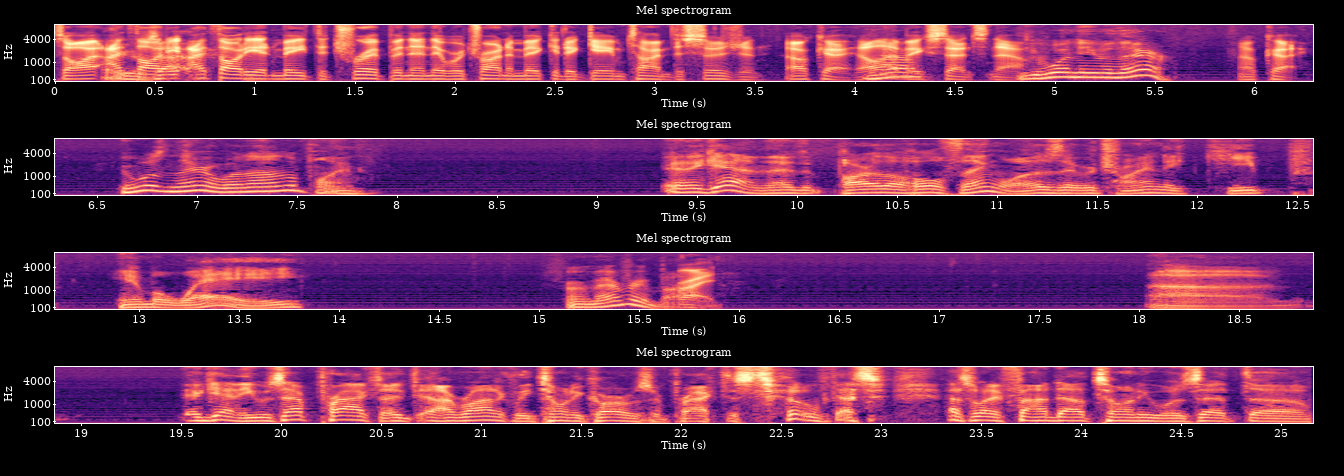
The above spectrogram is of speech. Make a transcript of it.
So I, oh, I thought he, I thought he had made the trip, and then they were trying to make it a game time decision. Okay, well, no, that makes sense now. He wasn't even there. Okay, he wasn't there. He wasn't on the plane. And again, the, part of the whole thing was they were trying to keep him away from everybody. Right. Uh, again, he was at practice. Ironically, Tony Carr was at practice too. That's that's what I found out. Tony was at uh,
